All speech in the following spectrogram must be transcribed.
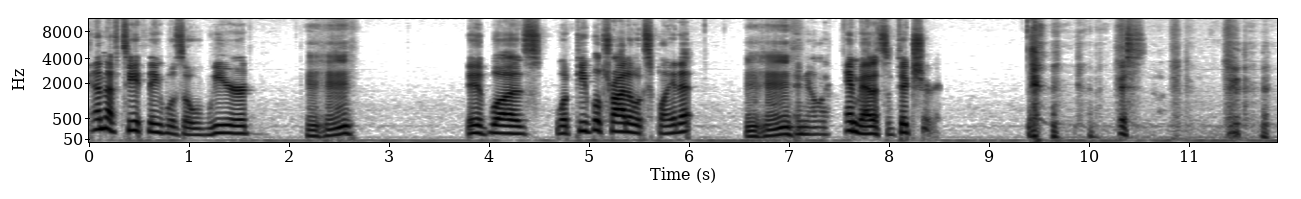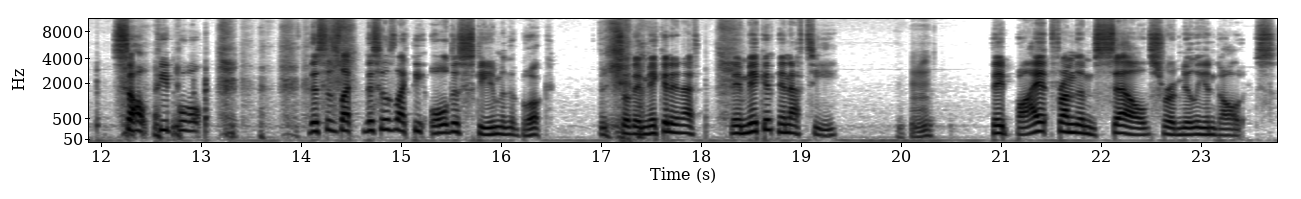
the NFT thing was a weird. Mm-hmm. It was when people try to explain it, Mm-hmm. and you're like, "Hey, man, it's a picture." So people, this is like this is like the oldest scheme in the book. So they make it an F- they make an NFT. Mhm. They buy it from themselves for a million dollars,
